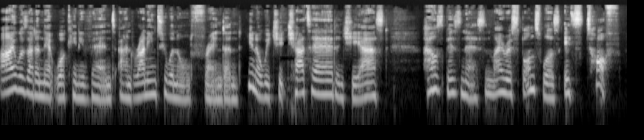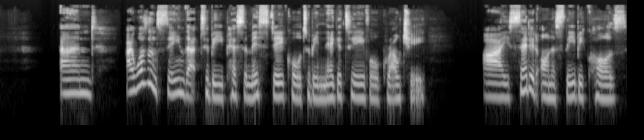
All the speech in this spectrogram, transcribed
I was at a networking event and ran into an old friend, and you know, we chit chatted, and she asked, How's business? And my response was, It's tough. And I wasn't saying that to be pessimistic or to be negative or grouchy. I said it honestly because,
